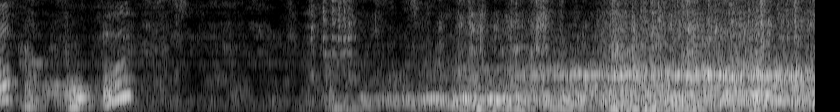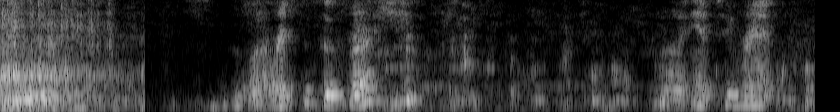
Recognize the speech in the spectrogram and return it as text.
I'm going to rinse the toothbrush. I'm going to empty, rinse,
